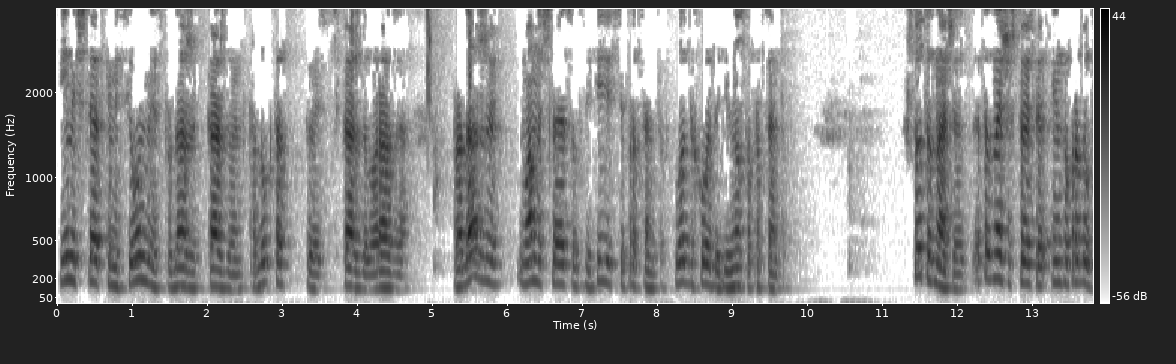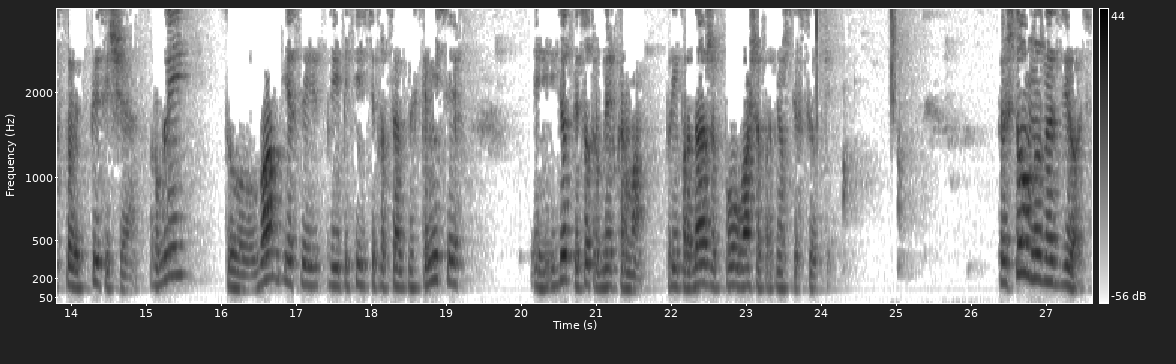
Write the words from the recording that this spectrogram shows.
И начисляют комиссионные с продажи каждого инфопродукта, то есть каждого раза продажи вам начисляются от 50%, вплоть доходит до 90%. Что это значит? Это значит, что если инфопродукт стоит 1000 рублей, то вам, если при 50% комиссиях, идет 500 рублей в карман при продаже по вашей партнерской ссылке. То есть, что вам нужно сделать?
